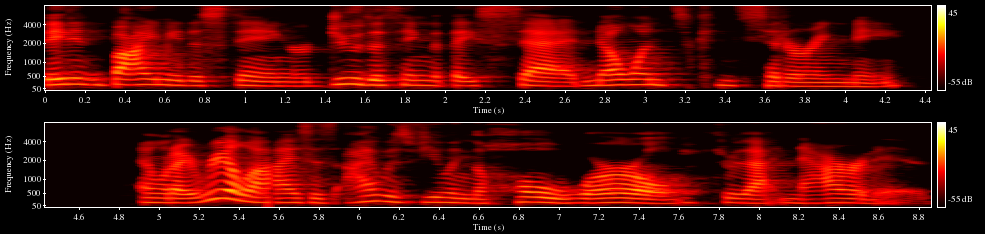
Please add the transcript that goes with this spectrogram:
they didn't buy me this thing or do the thing that they said. No one's considering me. And what I realized is I was viewing the whole world through that narrative.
